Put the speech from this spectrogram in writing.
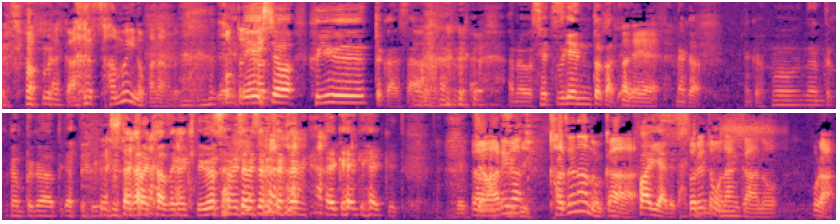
なんか寒いのかな 本当に。詠唱冬とかさ、あの雪原とかでなんかなんか、もう、なんとかかんとか、とかって、下から風が来て、うわ、寒い寒い寒い寒い早く早く早く、あれが風なのか、ファイヤーでそれともなんかあの、ほら、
